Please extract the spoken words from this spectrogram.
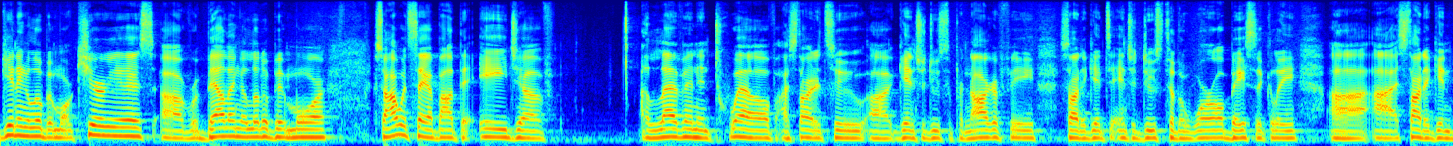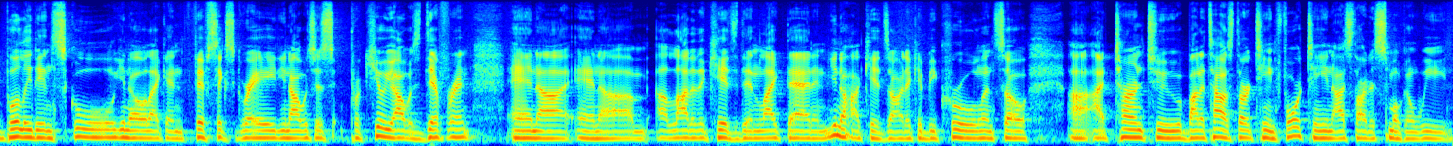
getting a little bit more curious uh, rebelling a little bit more. So i would say about the age of 11 and 12, I started to uh, get introduced to pornography, started to get to introduced to the world, basically. Uh, I started getting bullied in school, you know, like in fifth, sixth grade. You know, I was just peculiar, I was different. And, uh, and um, a lot of the kids didn't like that. And you know how kids are, they could be cruel. And so uh, I turned to, by the time I was 13, 14, I started smoking weed.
